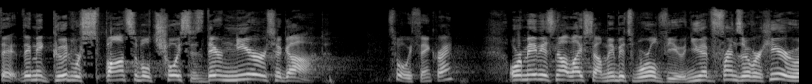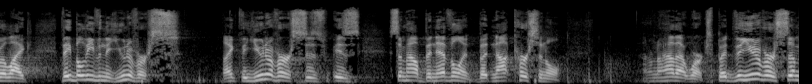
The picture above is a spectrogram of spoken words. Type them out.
they, they make good, responsible choices. They're nearer to God. That's what we think, right? Or maybe it's not lifestyle, maybe it's worldview. And you have friends over here who are like, they believe in the universe. Like the universe is, is somehow benevolent but not personal. I don't know how that works, but the universe some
